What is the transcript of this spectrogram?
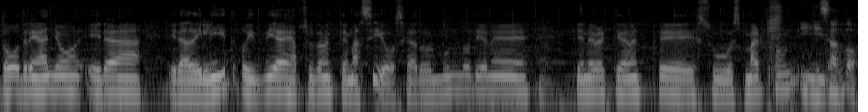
dos o tres años era, era de elite, hoy día es absolutamente masivo, o sea, todo el mundo tiene, tiene prácticamente su smartphone Y quizás dos.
